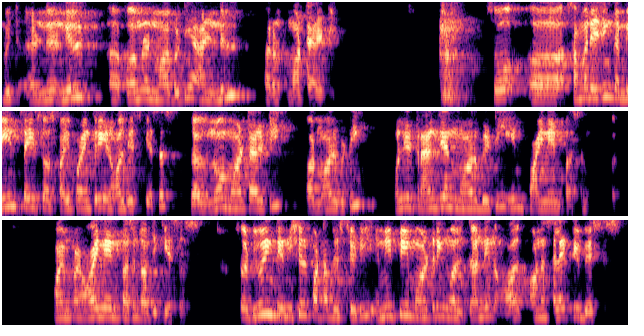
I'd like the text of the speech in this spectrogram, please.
with nil uh, permanent morbidity and nil mortality. so uh, summarizing, the mean size was 5.3 in all these cases. There was no mortality or morbidity, only transient morbidity in 0.9%, 0.9% of the cases. So during the initial part of the study, MEP monitoring was done in all, on a selective basis.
